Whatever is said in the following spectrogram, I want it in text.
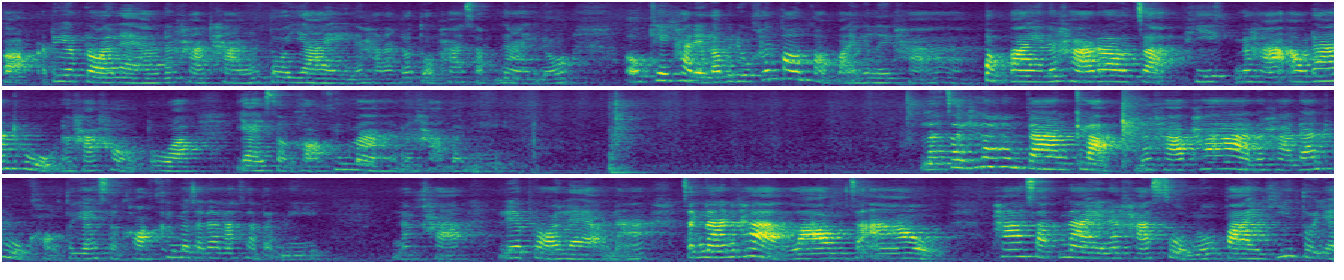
ก็เรียบร้อยแล้วนะคะ ทั้งตัวใยนะคะ แล้วก็ตัวผ้าซับในเนาะโอเคค่ะ เดี๋ยวเราไปดูขั้นตอนต่อไปกันเลยค่ะ ต่อไปนะคะเราจะพลิกนะคะ เอาด้านถูกนะคะของตัวใยสังเคราะห์ขึ้นมานะคะแบบนี้ หลังจากที่เราทำการกลับนะคะผ้านะคะด้านถูกของตัวใยสังเคราะห์ขึ้นมาจะได้ลักษณะแบบนี้นะคะ เรียบร้อยแล้วนะ จากนั้นค่ะเราจะเอาผ้าซับในนะคะสวมลงไปที่ตัวใย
